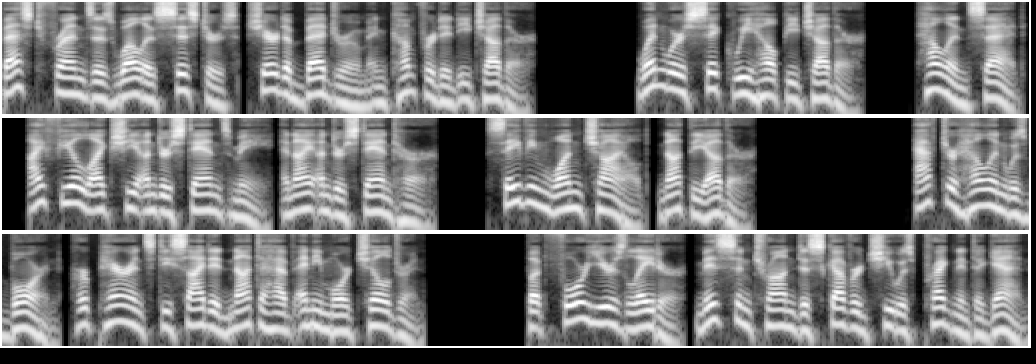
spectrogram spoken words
best friends as well as sisters, shared a bedroom and comforted each other. When we're sick, we help each other. Helen said. I feel like she understands me, and I understand her. Saving one child, not the other. After Helen was born, her parents decided not to have any more children. But four years later, Ms. Cintron discovered she was pregnant again.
